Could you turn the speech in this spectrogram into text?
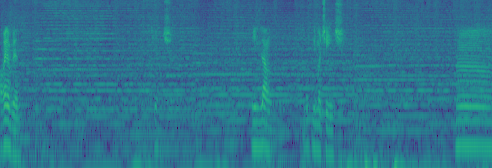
Okay na ba yun? Change. Yun lang. Ba't di ma-change? Hmm.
